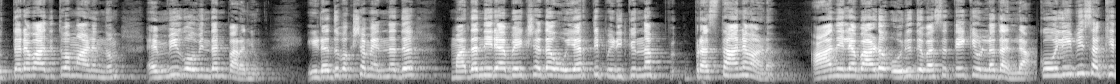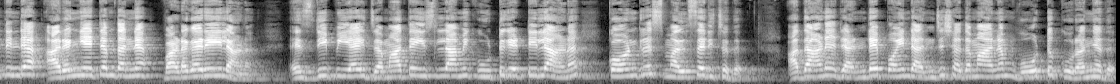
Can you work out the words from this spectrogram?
ഉത്തരവാദിത്വമാണെന്നും എം വി ഗോവിന്ദൻ പറഞ്ഞു. ഇടതുപക്ഷം എന്നത് മതനിരപേക്ഷത ഉയർത്തിപ്പിടിക്കുന്ന പ്ര- പ്രസ്ഥാനമാണ്. ആ നിലപാട് ഒരു ദിവസത്തേക്കുള്ളതല്ല. കോലീബി സഖ്യത്തിന്റെ അരങ്ങേറ്റം തന്നെ വടകരയിലാണ്. S D P I Jamaat-e Islami കൂട്ടുകെട്ടിലാണ് കോൺഗ്രസ് മത്സരിച്ചത്. അതാണ് രണ്ട് പോയിന്റ് അഞ്ച് ശതമാനം വോട്ട് കുറഞ്ഞത്.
